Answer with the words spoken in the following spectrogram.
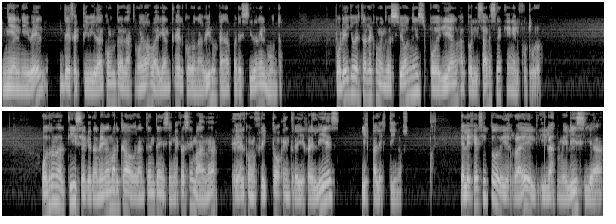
ni el nivel de efectividad contra las nuevas variantes del coronavirus que han aparecido en el mundo. Por ello, estas recomendaciones podrían actualizarse en el futuro. Otra noticia que también ha marcado gran tendencia en esta semana es el conflicto entre israelíes y palestinos. El ejército de Israel y las milicias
